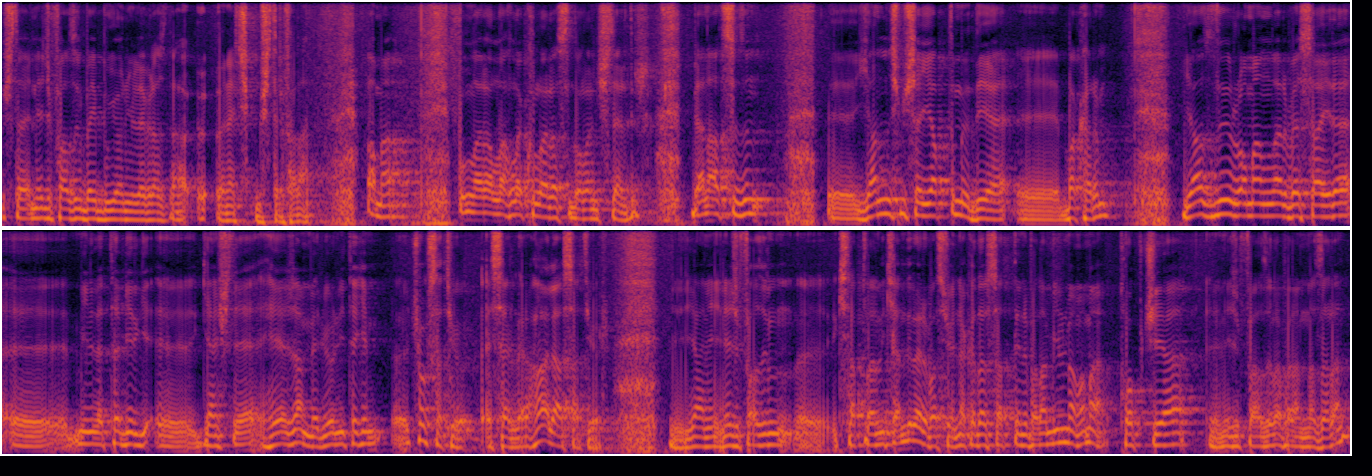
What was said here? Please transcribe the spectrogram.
işte Necip Fazıl Bey bu yönüyle biraz daha öne çıkmıştır falan. Ama bunlar Allah'la kul arasında olan işlerdir. Ben atsızın e, yanlış bir şey yaptı mı diye e, bakarım. Yazdığı romanlar vesaire e, millete bir e, gençliğe heyecan veriyor. Nitekim e, çok satıyor eserleri. Hala satıyor. E, yani Necip Fazıl'ın e, kitaplarını kendileri basıyor. Ne kadar sattığını falan bilmem ama Topçu'ya, e, Necip Fazıl'a falan nazaran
